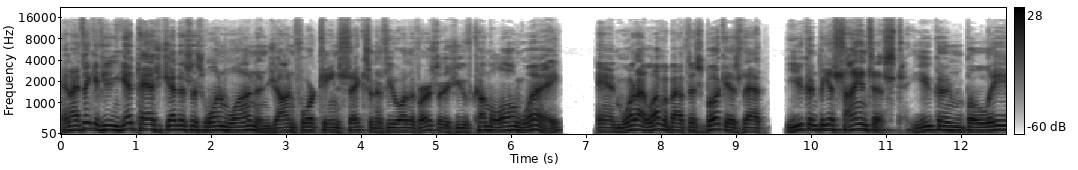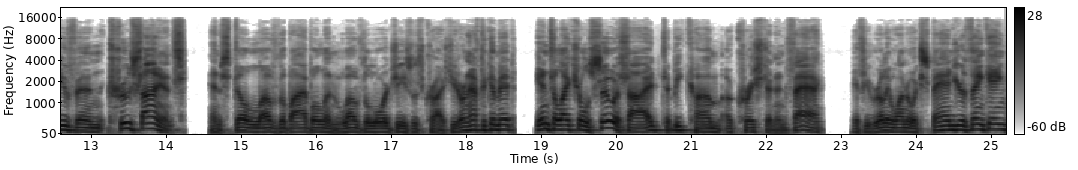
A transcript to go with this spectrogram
And I think if you can get past Genesis 1 1 and John 14 6 and a few other verses, you've come a long way. And what I love about this book is that you can be a scientist. You can believe in true science and still love the Bible and love the Lord Jesus Christ. You don't have to commit intellectual suicide to become a Christian. In fact, if you really want to expand your thinking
